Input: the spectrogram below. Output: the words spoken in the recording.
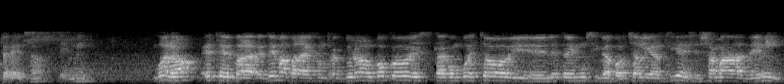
Tres, ¿no? De mí. Bueno, este para- el tema para descontracturar un poco está compuesto eh, letra y música por Charlie García y se llama De mí.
